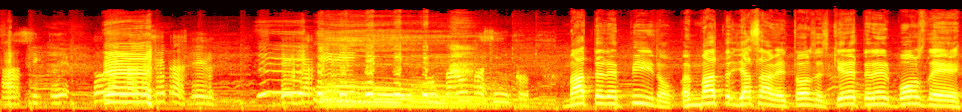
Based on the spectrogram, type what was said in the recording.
Así que tomen Eh. las recetas del del Yakiri, un palumpa 5. Mate de pino. Mate, ya sabe, entonces, quiere tener voz de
